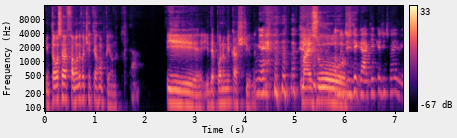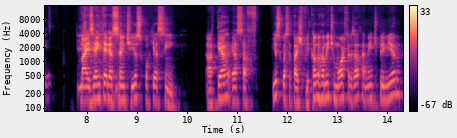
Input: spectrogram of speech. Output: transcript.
Então você vai falando, eu vou te interrompendo. Tá. E, e depois não me castiga. É. Mas o. Vamos desligar aqui que a gente vai ver. Mas é interessante isso, porque assim, até essa. Isso que você está explicando realmente mostra exatamente, primeiro,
